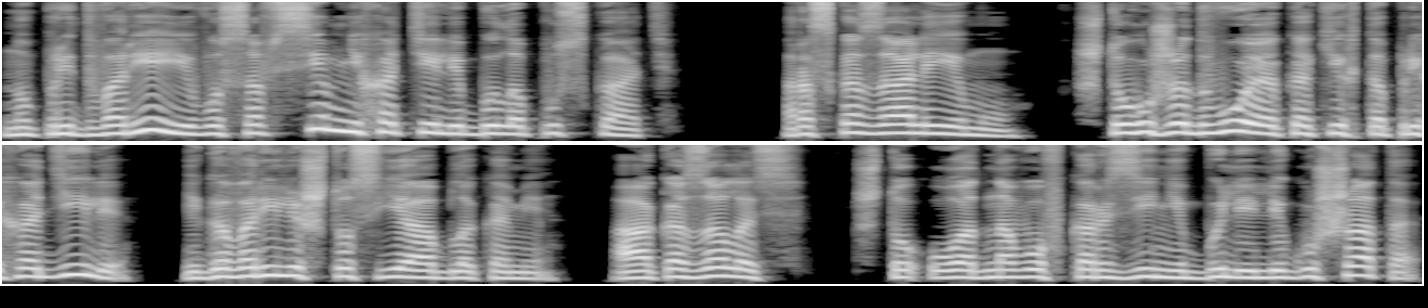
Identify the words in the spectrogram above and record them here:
Но при дворе его совсем не хотели было пускать. Рассказали ему, что уже двое каких-то приходили и говорили, что с яблоками, а оказалось, что у одного в корзине были лягушата,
